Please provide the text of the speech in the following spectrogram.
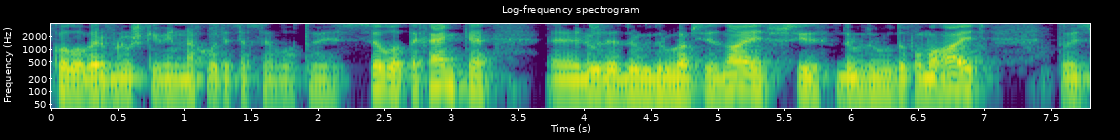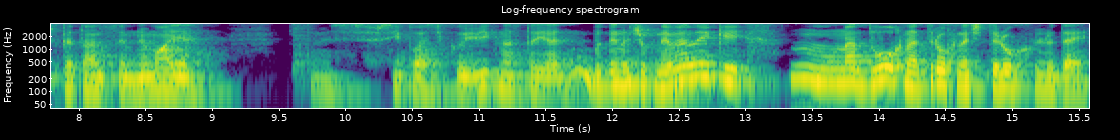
коло Верблюшки він знаходиться село. Тобто село тихеньке, е, люди друг друга всі знають, всі друг другу допомагають. Тобто питань з цим немає. Тобто всі пластикові вікна стоять. Ну, будиночок невеликий, ну, на двох, на трьох, на чотирьох людей.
